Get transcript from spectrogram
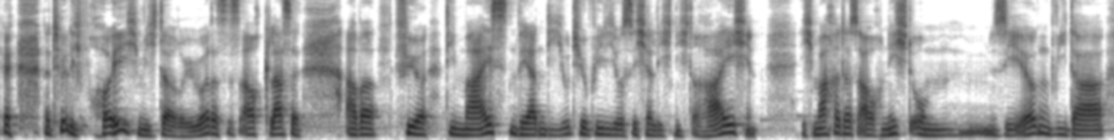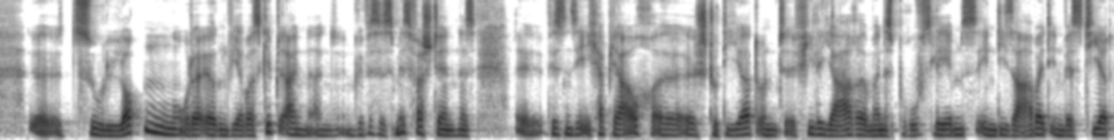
Natürlich freue ich mich darüber. Das ist auch klasse. Aber für die meisten werden die YouTube-Videos sicherlich nicht reichen. Ich mache das auch nicht, um sie irgendwie da äh, zu locken oder irgendwie, aber es gibt ein, ein gewisses Missverständnis. Äh, wissen Sie, ich habe ja auch äh, studiert und viele Jahre meines Berufslebens in diese Arbeit investiert.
